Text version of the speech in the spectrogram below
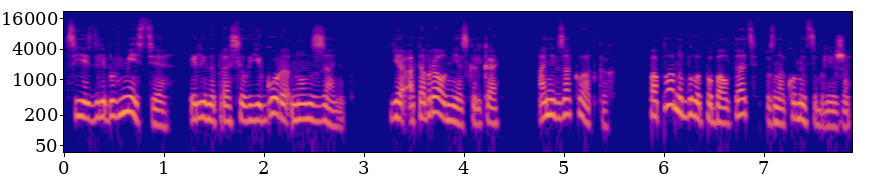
Съездили бы вместе. Элина просила Егора, но он занят. Я отобрал несколько. Они в закладках. По плану было поболтать, познакомиться ближе.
